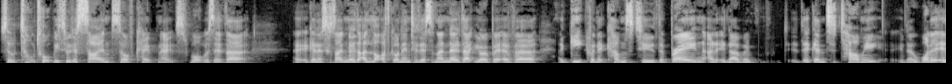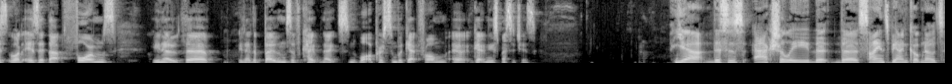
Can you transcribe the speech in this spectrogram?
so talk, talk me through the science of Cope Notes. What was it that again, it's because I know that a lot has gone into this, and I know that you're a bit of a, a geek when it comes to the brain. And you know, I mean, again, to tell me, you know, what it is, what is it that forms you know the you know the bones of cope notes and what a person would get from uh, getting these messages yeah this is actually the the science behind cope notes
